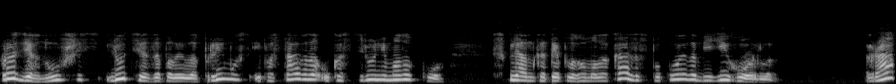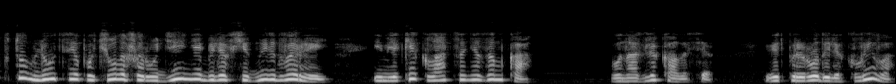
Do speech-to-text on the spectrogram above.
Роздягнувшись, Люція запалила примус і поставила у кастрюлі молоко. Склянка теплого молока заспокоїла б її горло. Раптом Люція почула шарудіння біля вхідних дверей і м'яке клацання замка. Вона злякалася. Від природи ляклива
